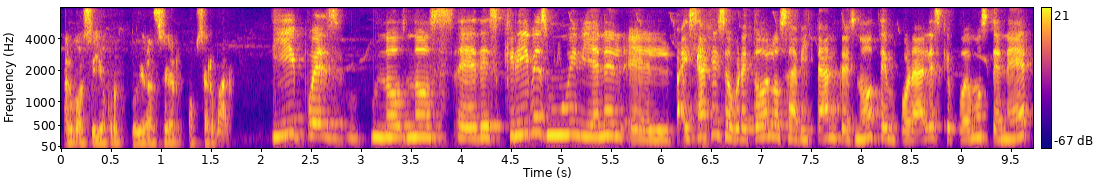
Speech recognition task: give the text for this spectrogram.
Algo así yo creo que pudiera ser observar. Y pues nos, nos eh, describes muy bien el, el, paisaje y sobre todo los habitantes, ¿no? Temporales que podemos tener.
